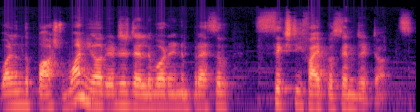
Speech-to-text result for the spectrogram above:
while in the past one year it has delivered an impressive 65% returns.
